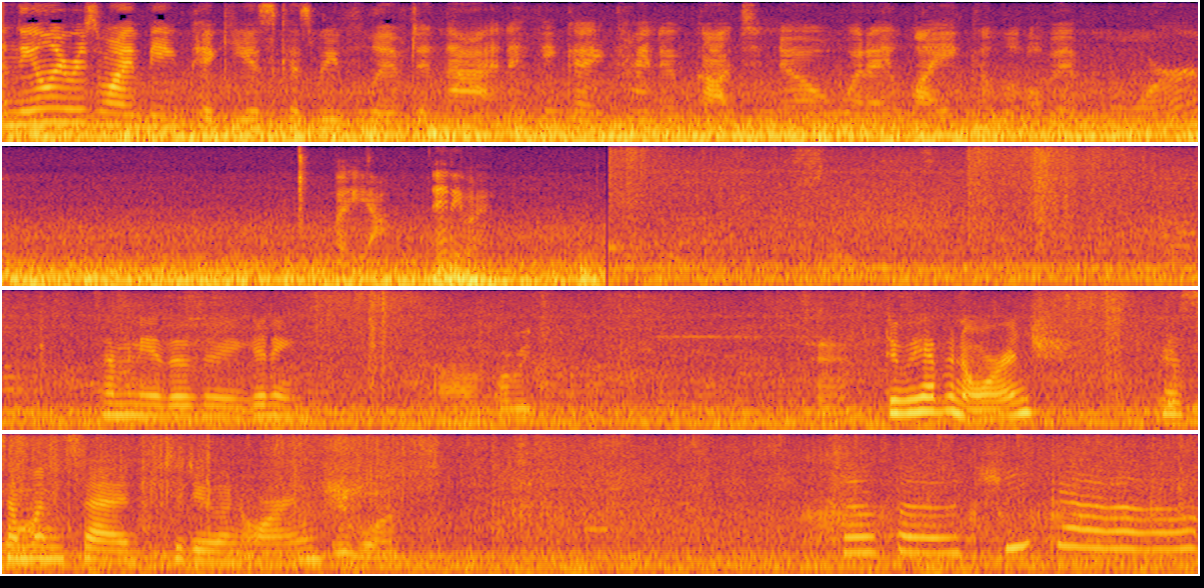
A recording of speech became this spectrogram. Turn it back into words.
And the only reason why I'm being picky is because we've lived in that, and I think I kind of got to know what I like a little bit more. But yeah, anyway. How many of those are you getting? Uh, probably ten. Do we have an orange? Because someone one. said to do an orange. We won. Topo Chico.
